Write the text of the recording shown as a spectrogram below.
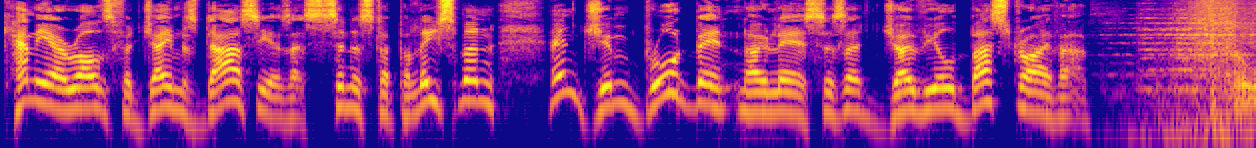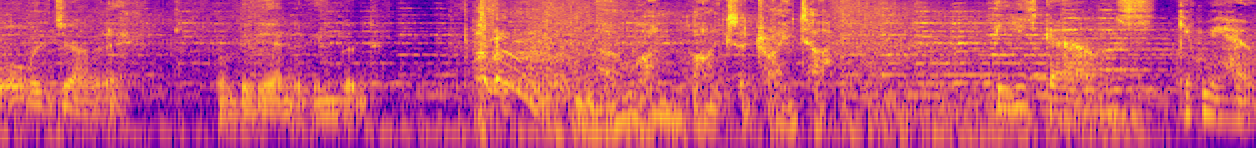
cameo roles for James D'Arcy as a sinister policeman and Jim Broadbent, no less, as a jovial bus driver. A war with Germany will be the end of England. No one likes a traitor. These girls give me hope.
